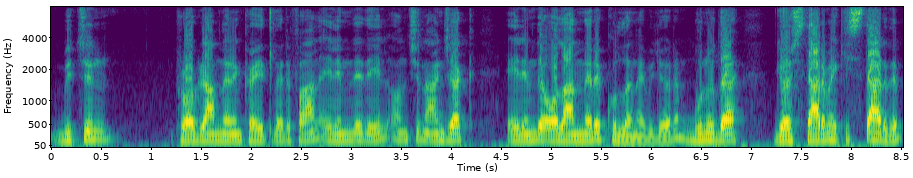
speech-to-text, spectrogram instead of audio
bütün programların kayıtları falan elimde değil. Onun için ancak elimde olanları kullanabiliyorum. Bunu da göstermek isterdim.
